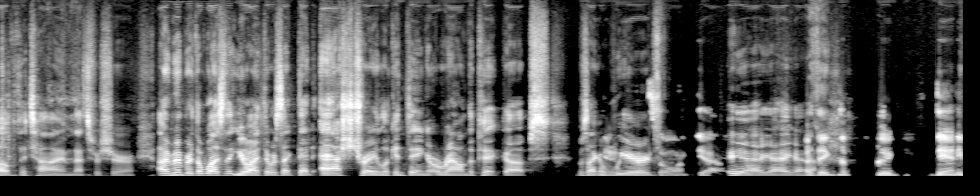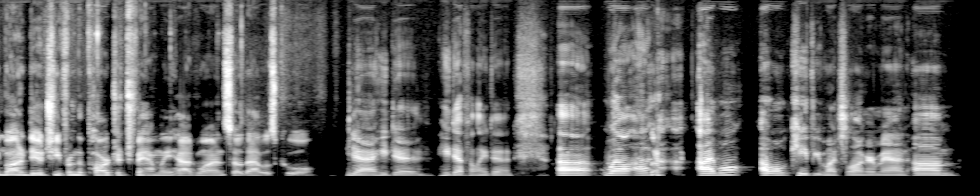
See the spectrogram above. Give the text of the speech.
Of the time, that's for sure. I remember there was that you're right. There was like that ashtray looking thing around the pickups. It was like a weird. That's the one. Yeah. Yeah. Yeah. Yeah. I think the, the Danny Bonaduce from the Partridge family had one. So that was cool. Yeah, he did. He definitely did. Uh, well, I, I, won't. I won't keep you much longer, man. Um,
